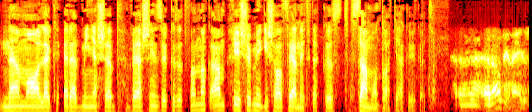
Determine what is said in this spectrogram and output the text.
nem a legeredményesebb versenyzők között vannak, ám később mégis a felnőttek közt számon tartják őket? Erre azért nehéz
